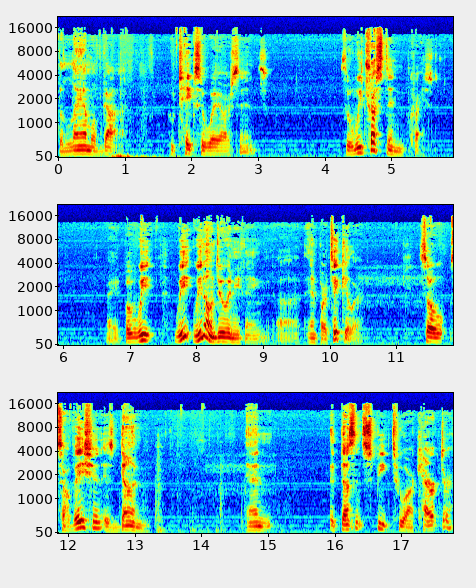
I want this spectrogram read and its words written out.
the Lamb of God who takes away our sins. So we trust in Christ, right? But we we, we don't do anything uh, in particular. So salvation is done, and it doesn't speak to our character.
